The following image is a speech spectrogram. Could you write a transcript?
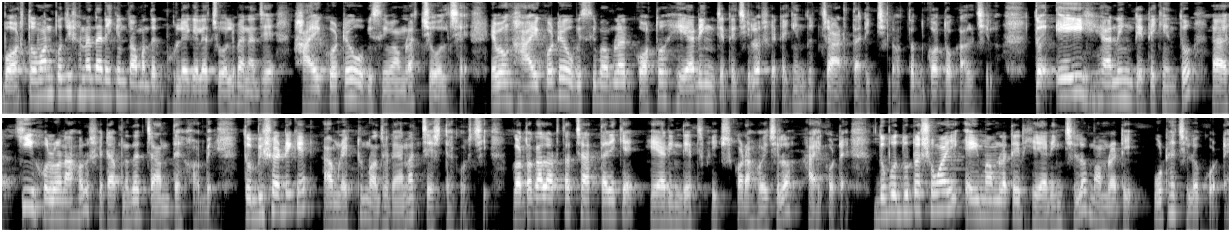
বর্তমান পজিশনে দাঁড়িয়ে কিন্তু আমাদের ভুলে গেলে চলবে না যে হাইকোর্টেও ওবিসি মামলা চলছে। এবং হাইকোর্টে ওবিসি মামলার গত হিয়ারিং যেটা ছিল সেটা কিন্তু চার তারিখ ছিল। অর্থাৎ গতকাল ছিল। তো এই হিয়ারিং ডেটে কিন্তু কি হলো না হলো সেটা আপনাদের জানতে হবে। তো বিষয়টিকে আমরা একটু নজরে আনার চেষ্টা করছি। গতকাল অর্থাৎ চার তারিখে হিয়ারিং ডেট ফিক্স করা হয়েছিল হাইকোর্টে। দুপুর দুটোর সময় এই মামলাটির হিয়ারিং ছিল, মামলাটি উঠেছিল কোর্টে।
